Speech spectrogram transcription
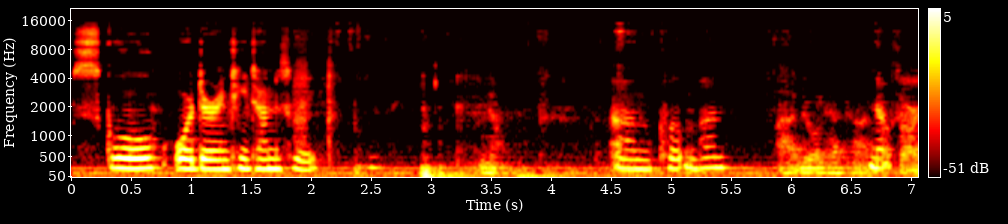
school or during teen time this week. No. Um, quote and pun. I don't have time. No. Sorry.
